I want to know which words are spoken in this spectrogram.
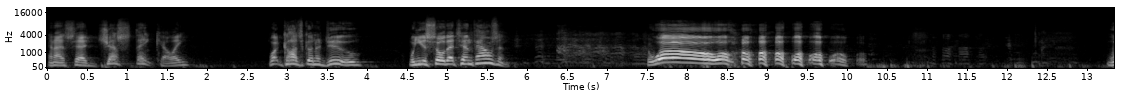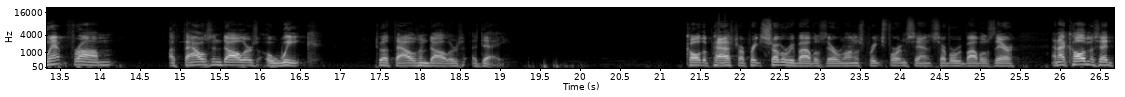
And I said, just think, Kelly, what God's going to do when you sow that 10000 Whoa, whoa, whoa, whoa, whoa, whoa, whoa. Went from $1,000 a week to $1,000 a day called the pastor. I preached several revivals there. Ronald's preached for him since, several revivals there. And I called him and said,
